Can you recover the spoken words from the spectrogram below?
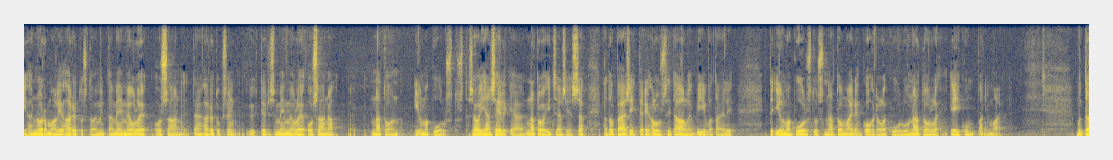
ihan normaalia harjoitustoimintaa. Me emme ole osana, tämän harjoituksen yhteydessä me emme ole osana Naton ilmapuolustusta. Se on ihan selkeä. Nato itse asiassa, Nato-pääsihteeri halusi sitä alleviivata, eli että ilmapuolustus NATO-maiden kohdalla kuuluu Natolle, ei kumppanimaille. Mutta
